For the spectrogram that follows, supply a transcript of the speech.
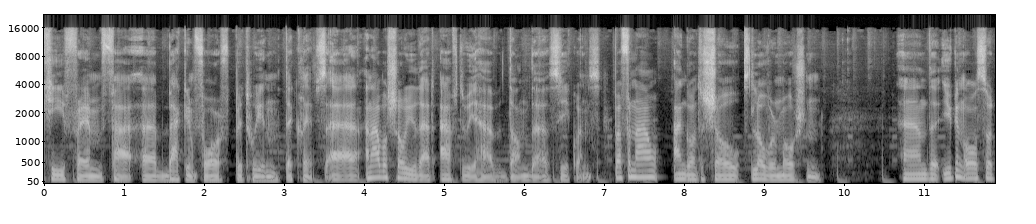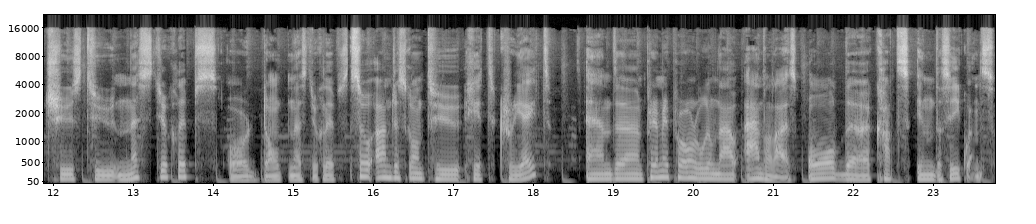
keyframe uh, back and forth between the clips. Uh, and I will show you that after we have done the sequence. But for now, I'm going to show slower motion and you can also choose to nest your clips or don't nest your clips. So I'm just going to hit create and uh, Premiere Pro will now analyze all the cuts in the sequence.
